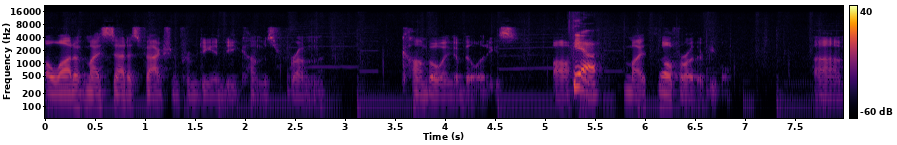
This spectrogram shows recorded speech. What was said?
a lot of my satisfaction from D and D comes from comboing abilities off Yeah. of myself or other people. Um,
